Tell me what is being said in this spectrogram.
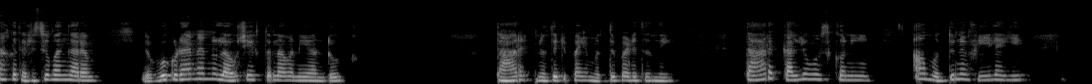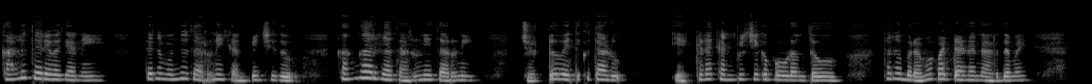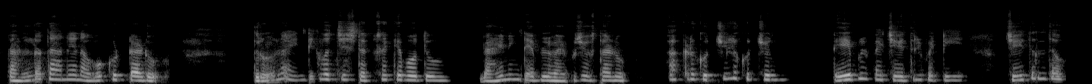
"నాకు తెలుసు బంగారం. నువ్వు కూడా నన్ను లవ్ చేస్తున్నావని" అంటూ తారక్ నుదుటిపై ముద్దు పెడుతుంది. తారక్ కళ్ళు మూసుకొని ఆ ముద్దును ఫీల్ అయ్యి కళ్ళు తెరవగానే తన ముందు తరుణి కనిపించదు. కంగారుగా తరుణి తరుణి చుట్టూ వెతుకుతాడు. ఎక్కడ కనిపించకపోవడంతో తను భ్రమపడ్డాడని అర్థమై తనలో తానే నవ్వుకుంటాడు. ద్రోణ ఇంటికి వచ్చి స్టెప్స్ ఎక్కబోతూ డైనింగ్ టేబుల్ వైపు చూస్తాడు. అక్కడ కుర్చీలో కూర్చొని టేబుల్‌పై చేతులు పెట్టి చేతులతో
